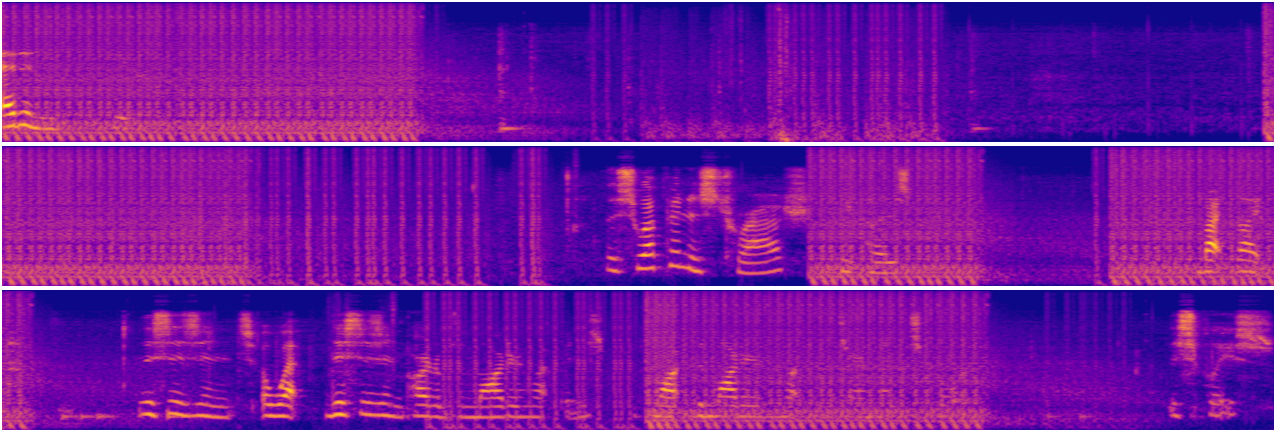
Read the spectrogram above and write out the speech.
Eden. This weapon is trash because, but like, this isn't a wep. This isn't part of the modern weapons. Mo the modern weapons this place.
